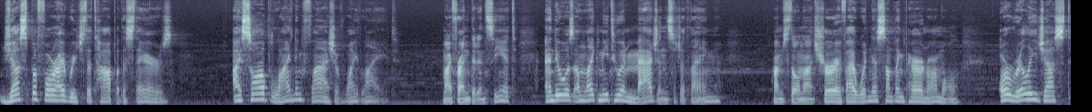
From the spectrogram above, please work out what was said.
Just before I reached the top of the stairs, I saw a blinding flash of white light. My friend didn't see it, and it was unlike me to imagine such a thing. I'm still not sure if I witnessed something paranormal or really just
